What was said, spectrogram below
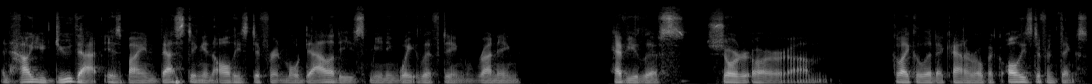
And how you do that is by investing in all these different modalities, meaning weightlifting, running, heavy lifts, shorter or um, glycolytic, anaerobic, all these different things.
